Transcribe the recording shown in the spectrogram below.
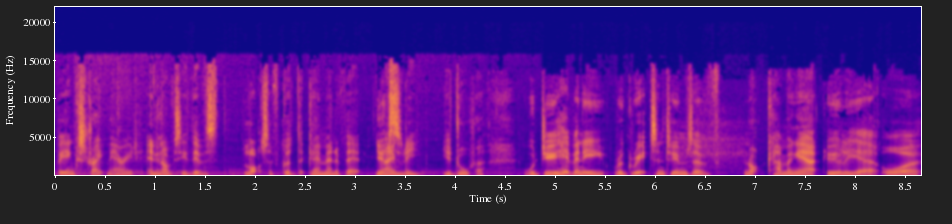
being straight married, and obviously there was lots of good that came out of that, Yes. namely your daughter. Would you have any regrets in terms of not coming out earlier, or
